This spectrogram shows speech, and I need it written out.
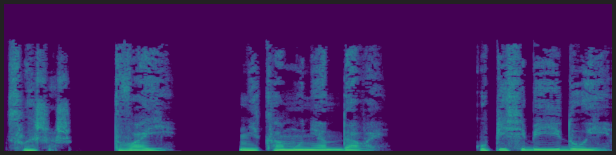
«Слышишь? Твои. Никому не отдавай. Купи себе еду и...»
